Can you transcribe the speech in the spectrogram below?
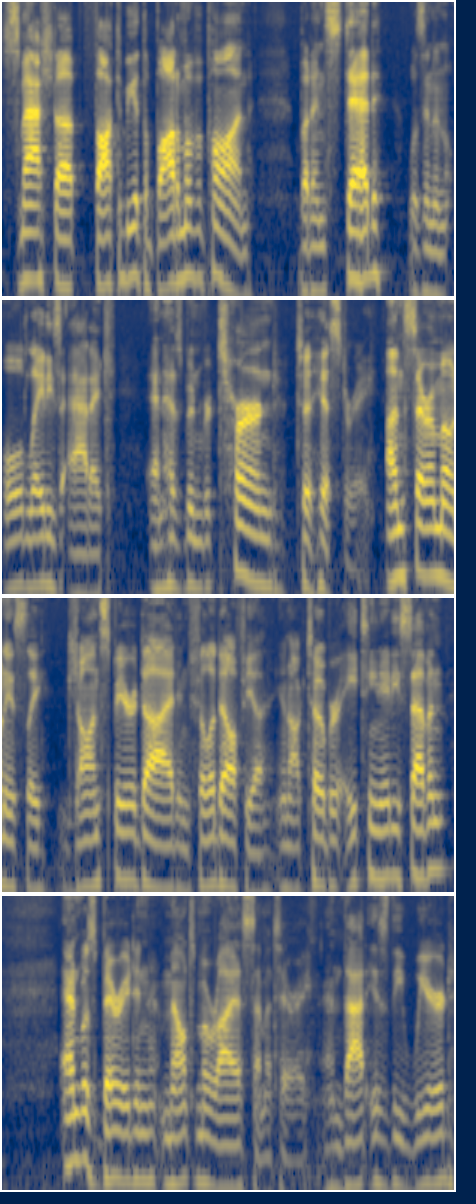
smashed up, thought to be at the bottom of a pond, but instead was in an old lady's attic and has been returned to history. Unceremoniously, John Spear died in Philadelphia in October 1887 and was buried in Mount Moriah Cemetery. And that is the weird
